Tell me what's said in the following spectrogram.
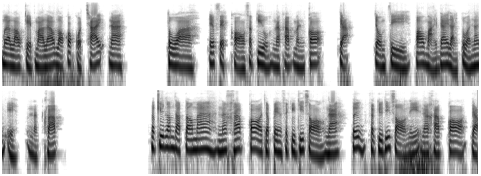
เมื่อเราเก็บมาแล้วเราก็กดใช้นะ ตัวเอฟเฟกของสกิลนะครับ มันก็จะโจมตีเป้าหมายได้หลายตัวนั่นเองนะครับสกิลลำดับต่อมานะครับ ก็จะเป็นสกิลที่สองนะ ซึ่งสกิลที่สองนี้นะครับ ก็จะ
